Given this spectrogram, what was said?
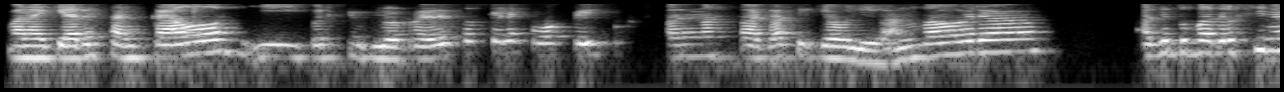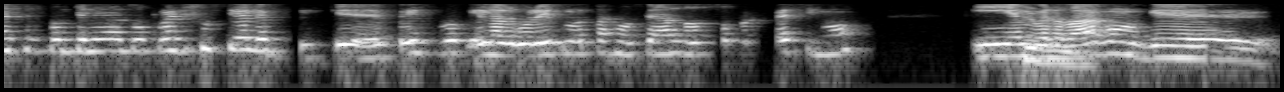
van a quedar estancados y, por ejemplo, redes sociales como Facebook están hasta casi que obligando ahora a que tú patrocines el contenido de tus redes sociales, porque Facebook, el algoritmo está funcionando súper pésimo y en verdad como que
